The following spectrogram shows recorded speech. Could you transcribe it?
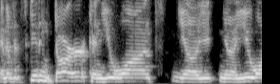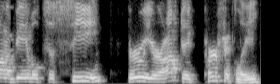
And if it's getting dark and you want, you know, you, you know, you want to be able to see through your optic perfectly,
